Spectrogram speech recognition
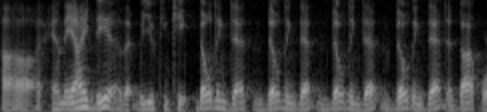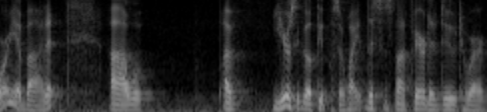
Uh, and the idea that you can keep building debt and building debt and building debt and building debt and not worry about it. Uh, years ago, people said, "Why this is not fair to do to our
